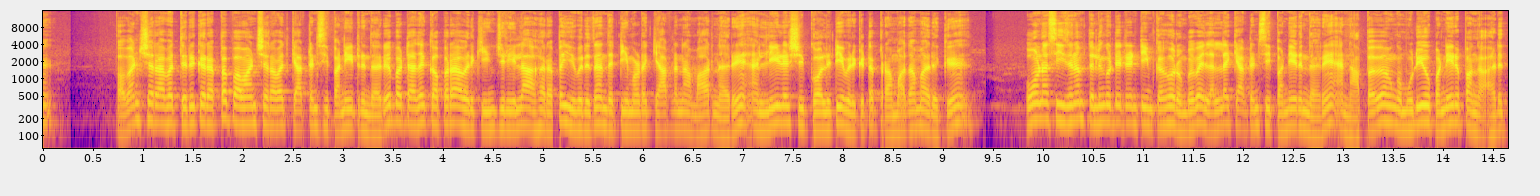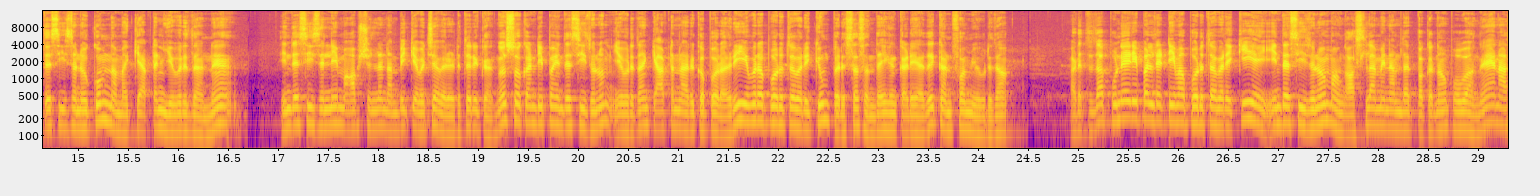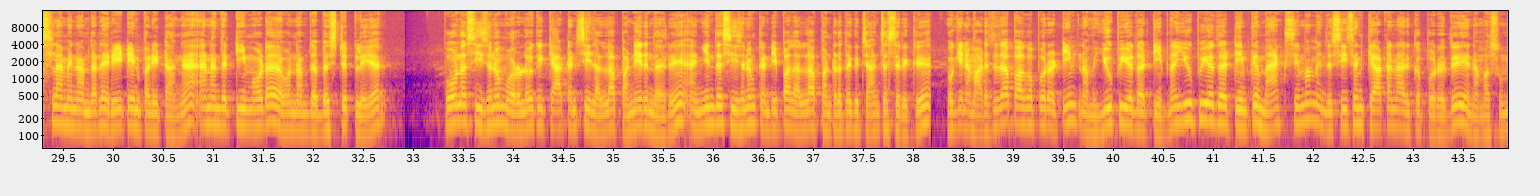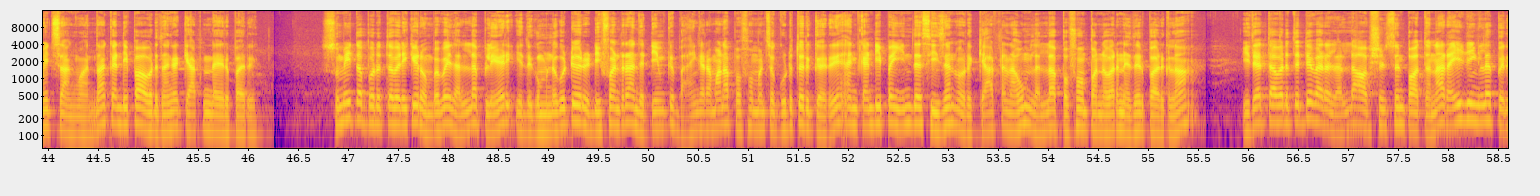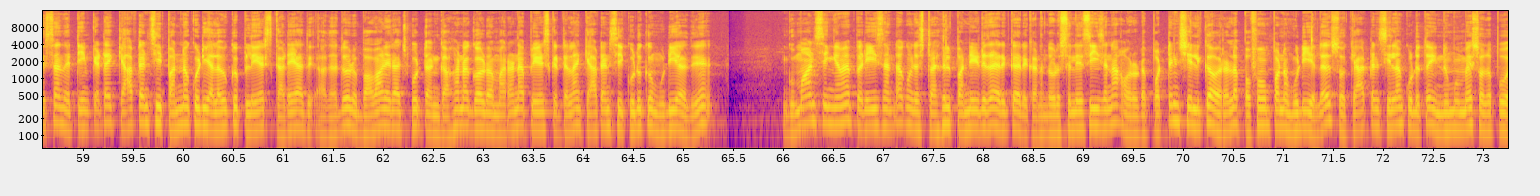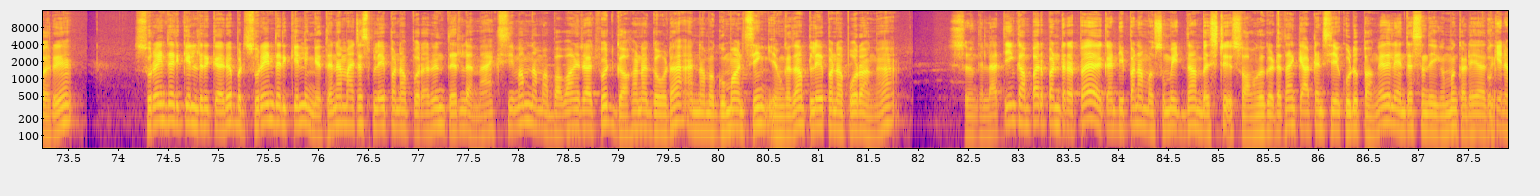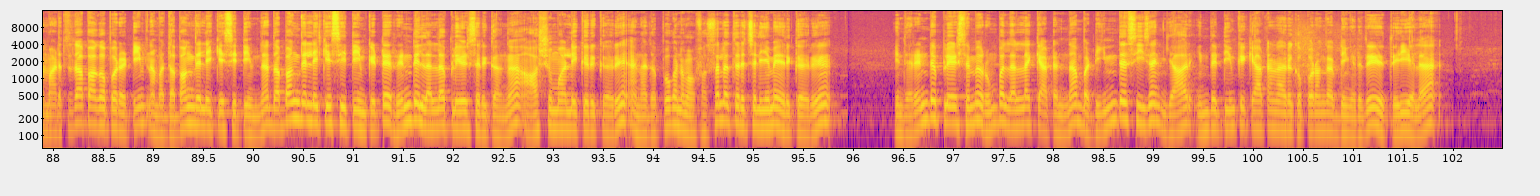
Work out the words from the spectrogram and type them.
பவன் ஷெராவத் இருக்கிறப்ப பவன் ஷெராவத் கேப்டன்சி பண்ணிட்டு இருந்தார். பட் அதுக்கப்புறம் அவருக்கு இன்ஜுரியெலாம் ஆகிறப்ப இவர் தான் அந்த டீமோட கேப்டனாக மாறினார். அண்ட் லீடர்ஷிப் குவாலிட்டி இவர்கிட்ட பிரமாதமாக இருக்குது போன சீசனும் தெலுங்கு டேட்டன் டீமுக்காக ரொம்பவே நல்ல கேப்டன்சி பண்ணியிருந்தாரு. அண்ட் அப்போவே அவங்க முடிவு பண்ணியிருப்பாங்க. அடுத்த சீசனுக்கும் நம்ம கேப்டன் இவர் இந்த சீசன்லேயும் ஆப்ஷனில் நம்பிக்கை வச்சு அவர் எடுத்திருக்காங்க. ஸோ கண்டிப்பாக இந்த சீசனும் இவர் தான் கேப்டனாக இருக்க போகிறாரு இவரை பொறுத்த வரைக்கும் பெருசாக சந்தேகம் கிடையாது. கன்ஃபார்ம் இவர் தான் அடுத்ததாக புனேரிப்பல்ட டீமை பொறுத்த வரைக்கும் இந்த சீசனும் அவங்க அஸ்லாமே நாம்தார் பக்கம் தான் போவாங்க. ஏன்னா அஸ்லாமே நாம்தாரை ரீட்டைன் பண்ணிட்டாங்க. அண்ட் அந்த டீமோட one of the best player போன சீசனும் ஓரளவுக்கு கேப்டன்சி நல்லா பண்ணியிருந்தார். அண்ட் இந்த சீசனும் கண்டிப்பாக நல்லா பண்ணுறதுக்கு சான்சஸ் இருக்குது ஓகே நம்ம அடுத்ததாக பார்க்க போகிற டீம் நம்ம யூபியோதா டீம் தான் யூபியோதா டீமுக்கு மேக்ஸிமம் இந்த சீசன் கேப்டனாக இருக்க போகிறது நம்ம சுமித் சாங்வான் தான். கண்டிப்பாக அவர் தாங்க கேப்டனாக இருப்பார். சுமித்தை பொறுத்த வரைக்கும் ரொம்பவே நல்ல பிளேயர் இதுக்கு முன்னக்கூட்டி ஒரு டிஃபெண்டராக அந்த டீமுக்கு பயங்கரமான பெர்ஃபார்மன்ஸை கொடுத்துருக்காரு. அண்ட் கண்டிப்பாக இந்த சீசன் ஒரு கேப்டனாகவும் நல்லா பெர்ஃபார்ம் பண்ணுவார்னு எதிர்பார்க்கலாம். இதை தவிர்த்துட்டு வேறு நல்ல ஆப்ஷன்ஸ்னு பார்த்தோன்னா ரைடிங்கில் பெருசாக அந்த டீம் கிட்ட கேப்டன்சி பண்ணக்கூடிய அளவுக்கு பிளேயர்ஸ் கிடையாது. அதாவது ஒரு பவானி ராஜ்புட் அண்ட் ககனகோட மரண பிளேயர்ஸ் கிட்டலாம் கேப்டன்சி கொடுக்க முடியாது. குமான் சிங்கமே இப்போ ரீசெண்டாக கொஞ்சம் ஸ்ட்ரகிள் பண்ணிட்டு தான் இருக்காரு. கடந்த ஒரு சில சீசனாக அவரோட பொட்டன்ஷியலுக்கு அவரால் பர்ஃபார்ம் பண்ண முடியலை. ஸோ கேப்டன்சிலாம் கொடுத்தா இன்னுமுமே சொதப்புவார். சுரேந்தர் கில் இருக்காரு. பட் சுரேந்தர் கில் இங்கே எத்தனை மேட்சஸ் ப்ளே பண்ண போகிறாருன்னு தெரில மேக்ஸிமம் நம்ம பவானி ராஜ்போட் ககன கவுடா அண்ட் நம்ம குமான் சிங் இவங்க தான் ப்ளே பண்ண போகிறாங்க ஸோ இவங்க எல்லாத்தையும் கம்பேர் பண்ணுறப்ப கண்டிப்பாக நம்ம சுமித் தான் பெஸ்ட்டு ஸோ அவங்க கிட்ட தான் கேப்டன்சியை கொடுப்பாங்க. இதில் எந்த சந்தேகமும் கிடையாது. ஓகே நம்ம அடுத்ததாக பார்க்க போகிற டீம் நம்ம தபாங் டெல்லி கேசி டீம் தான். தபாங் டெல்லி கேசி டீம் கிட்ட ரெண்டு நல்ல பிளேயர்ஸ் இருக்காங்க. ஆஷு மாலிக் இருக்காரு அண்ட் அது போக நம்ம ஃபசல திருச்சலியுமே இருக்காரு. இந்த ரெண்டு பிளேயர்ஸுமே ரொம்ப நல்ல கேப்டன் தான். பட் இந்த சீசன் யார் இந்த டீமுக்கு கேப்டனாக இருக்க போகிறாங்க அப்படிங்கிறது தெரியலை.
